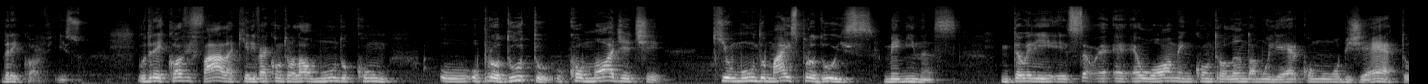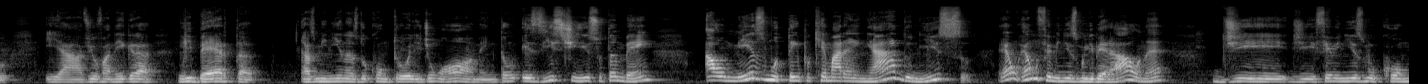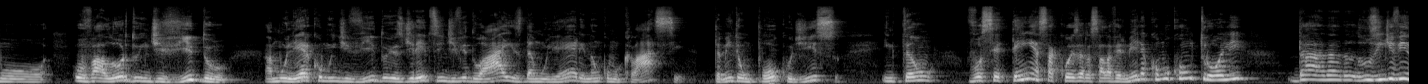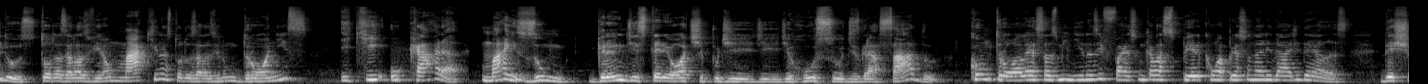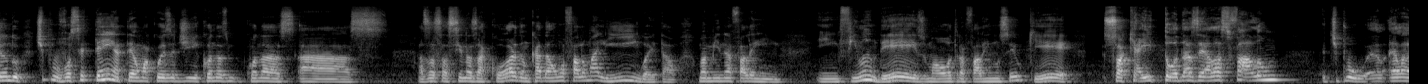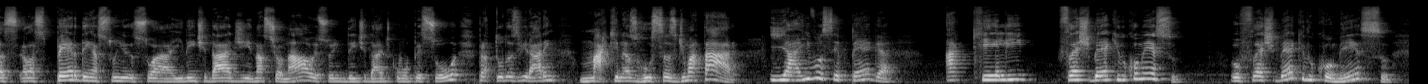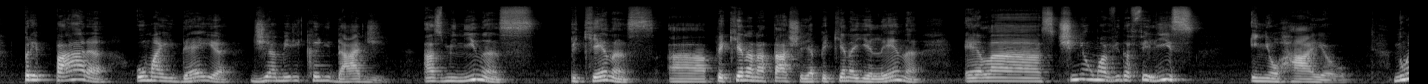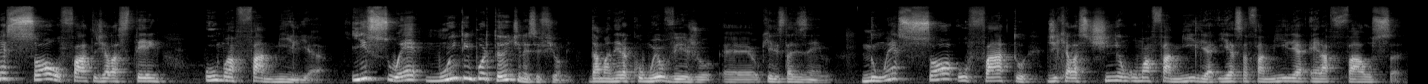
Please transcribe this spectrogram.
Dreykov, isso. O Dreykov fala que ele vai controlar o mundo com o, o produto, o commodity que o mundo mais produz, meninas. Então ele é, é, é, o homem controlando a mulher como um objeto e a viúva negra liberta as meninas do controle de um homem. Então existe isso também ao mesmo tempo que emaranhado nisso, é um, é um feminismo liberal, né? De, de feminismo como o valor do indivíduo, a mulher como indivíduo e os direitos individuais da mulher e não como classe. Também tem um pouco disso. Então, você tem essa coisa da sala vermelha como controle da, da, dos indivíduos. Todas elas viram máquinas, todas elas viram drones e que o cara, mais um grande estereótipo de, de, de, russo desgraçado, controla essas meninas e faz com que elas percam a personalidade delas. Deixando. Tipo, você tem até uma coisa de. Quando as, quando as, as, as assassinas acordam, cada uma fala uma língua e tal. Uma menina fala em, em finlandês, uma outra fala em não sei o quê. Só que aí todas elas falam tipo, elas, elas perdem a sua, sua identidade nacional e sua identidade como pessoa para todas virarem máquinas russas de matar. E aí você pega aquele flashback do começo. O flashback do começo prepara uma ideia de americanidade. As meninas pequenas, a pequena Natasha e a pequena Helena, elas tinham uma vida feliz em Ohio não é só o fato de elas terem uma família. Isso é muito importante nesse filme, da maneira como eu vejo é, o que ele está dizendo. Não é só o fato de que elas tinham uma família e essa família era falsa.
